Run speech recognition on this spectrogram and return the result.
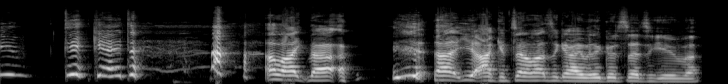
you dickhead. I like that. That uh, yeah, I can tell that's a guy with a good sense of humor.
